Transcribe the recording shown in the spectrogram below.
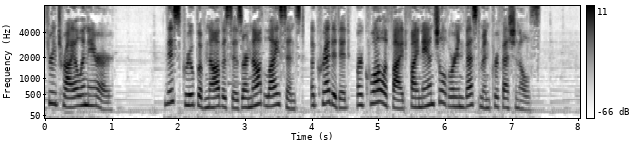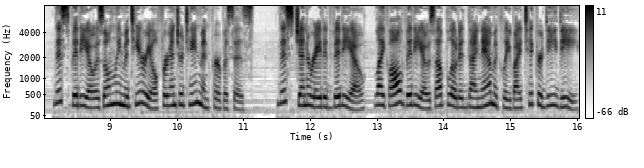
through trial and error. This group of novices are not licensed, accredited, or qualified financial or investment professionals. This video is only material for entertainment purposes. This generated video, like all videos uploaded dynamically by TickerDD,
